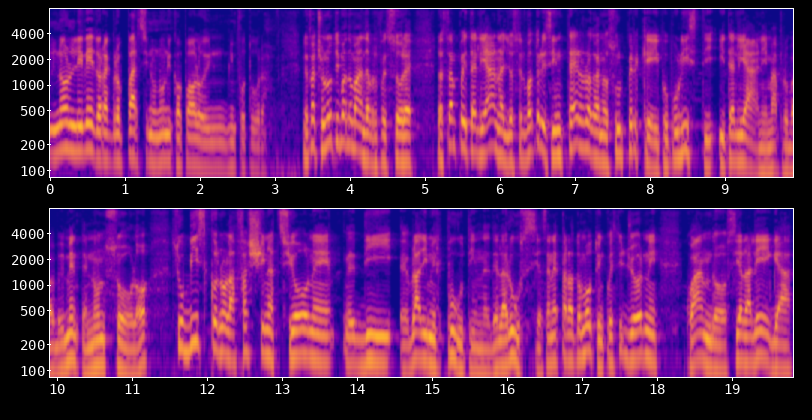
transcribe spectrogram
non li vedo raggrupparsi in un unico polo in, in futuro. Le faccio un'ultima domanda, professore. La stampa italiana, gli osservatori si interrogano sul perché i populisti italiani, ma probabilmente non solo, subiscono la fascinazione eh, di eh, Vladimir Putin, della Russia. Se ne è parlato molto in questi giorni quando sia la Lega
